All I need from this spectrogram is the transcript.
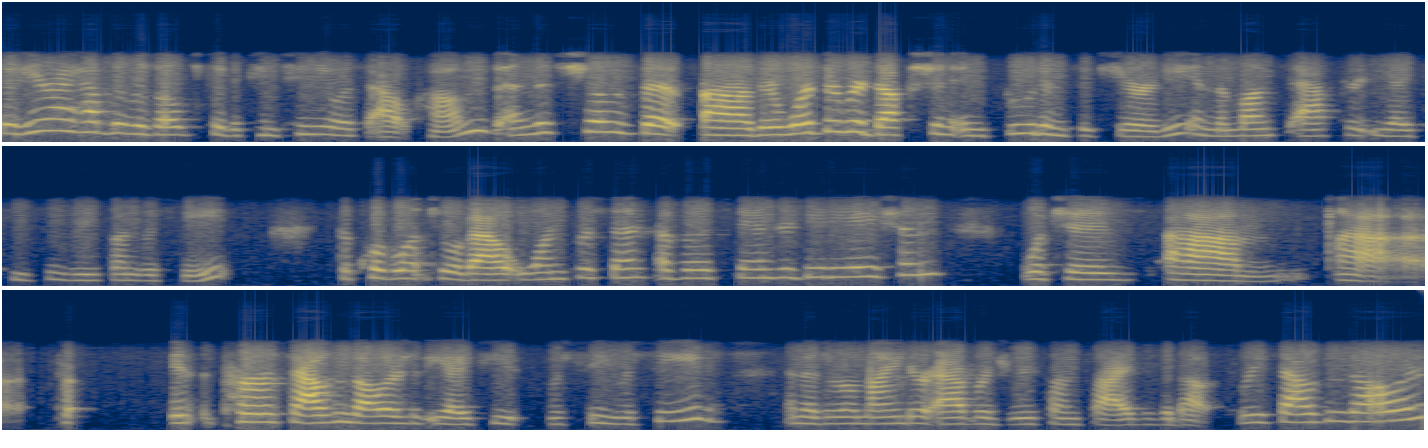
So here I have the results for the continuous outcomes, and this shows that uh, there was a reduction in food insecurity in the months after EITC refund receipt. Equivalent to about 1% of a standard deviation, which is um, uh, per $1,000 of EITC received. And as a reminder, average refund size is about $3,000.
